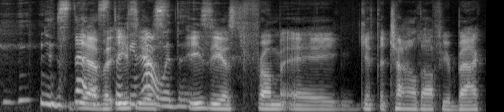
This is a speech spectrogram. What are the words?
Instead yeah, but easiest, easiest from a get the child off your back,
